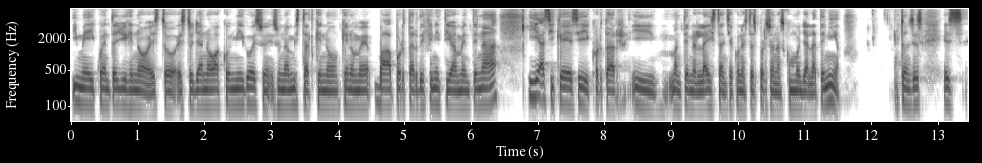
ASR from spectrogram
y me di cuenta, yo dije, no, esto, esto ya no va conmigo, es, es una amistad que no, que no me va a aportar definitivamente nada y así que decidí cortar y mantener la distancia con estas personas como ya la tenía. Entonces, es,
